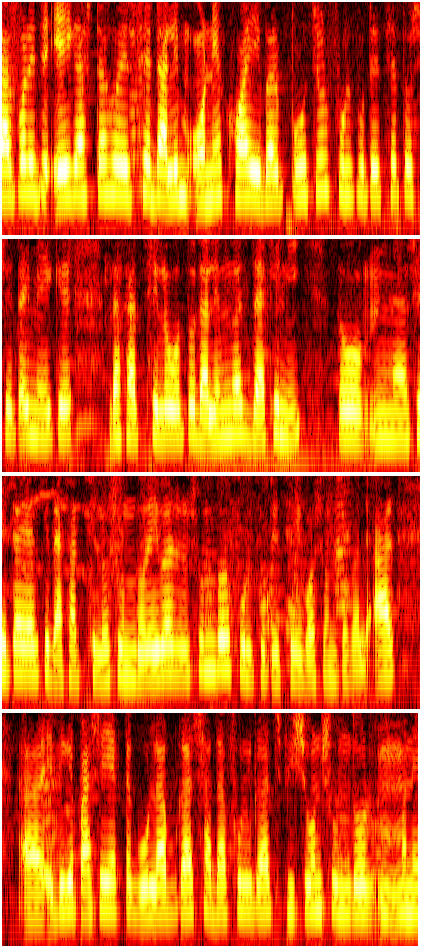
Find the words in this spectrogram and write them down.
তারপরে যে এই গাছটা হয়েছে, ডালিম অনেক হয়, এবার প্রচুর ফুল ফুটেছে, তো সেটাই মেয়েকে দেখাচ্ছিল। ও তো ডালিম গাছ দেখেনি, তো সেটাই আর কি দেখাচ্ছিল সুন্দর। এবার সুন্দর ফুল ফুটেছে এই বসন্তকালে। আর আর এদিকে পাশেই একটা গোলাপ গাছ সাদা ফুল গাছ ভীষণ সুন্দর মানে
